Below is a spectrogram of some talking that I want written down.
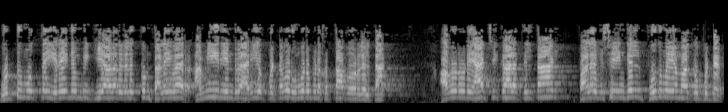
ஒட்டுமொத்த இறை நம்பிக்கையாளர்களுக்கும் தலைவர் அமீர் என்று அறியப்பட்டவர் உமர் ஹத்தாப் கத்தாப் அவர்கள் தான் அவருடைய ஆட்சி காலத்தில் தான் பல விஷயங்கள் பொதுமயமாக்கப்பட்டது.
